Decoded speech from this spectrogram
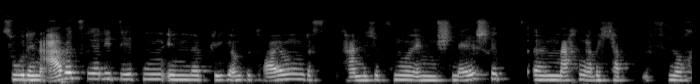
Zu den Arbeitsrealitäten in der Pflege und Betreuung, das kann ich jetzt nur im Schnellschritt ähm, machen, aber ich habe noch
